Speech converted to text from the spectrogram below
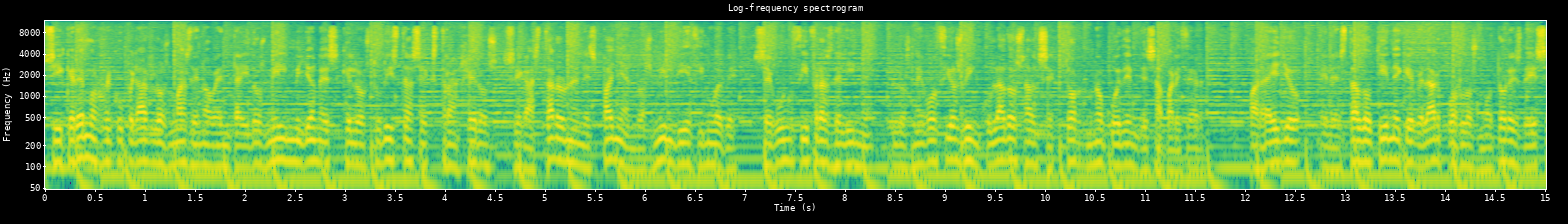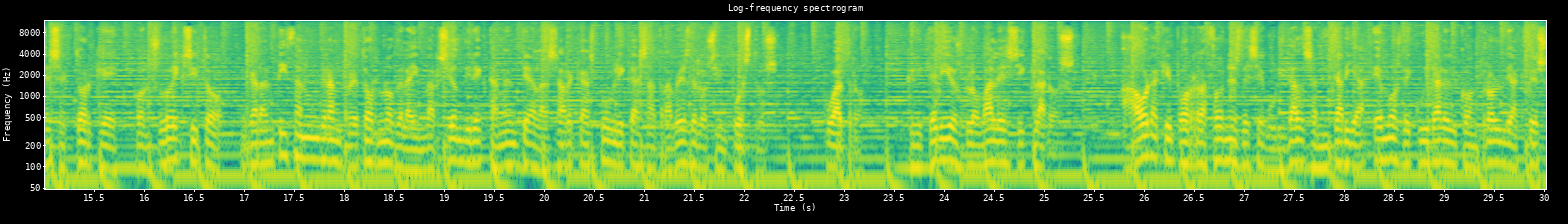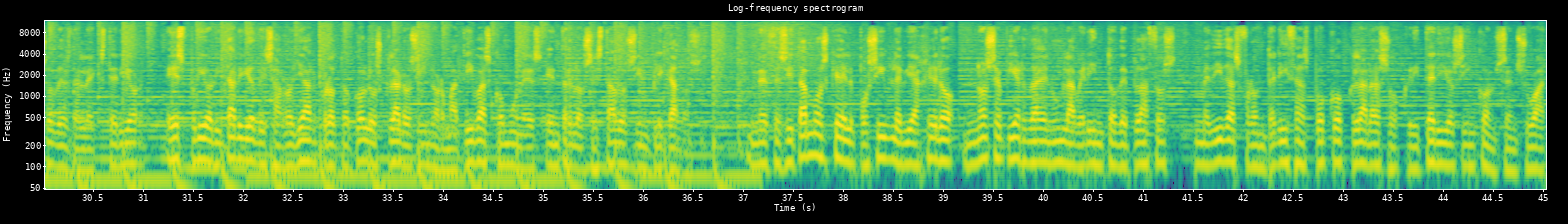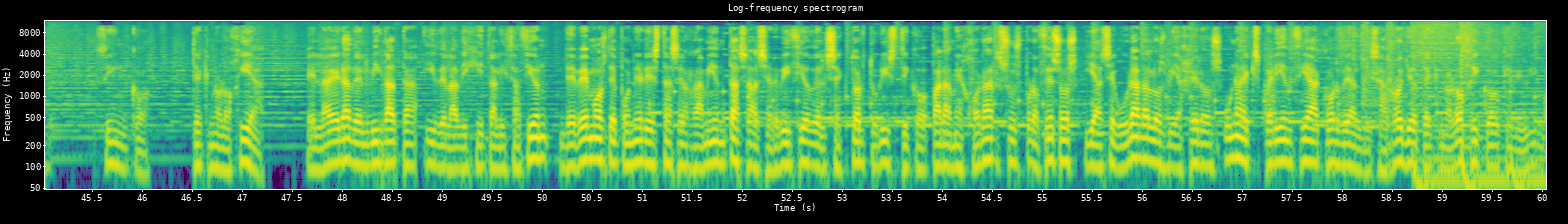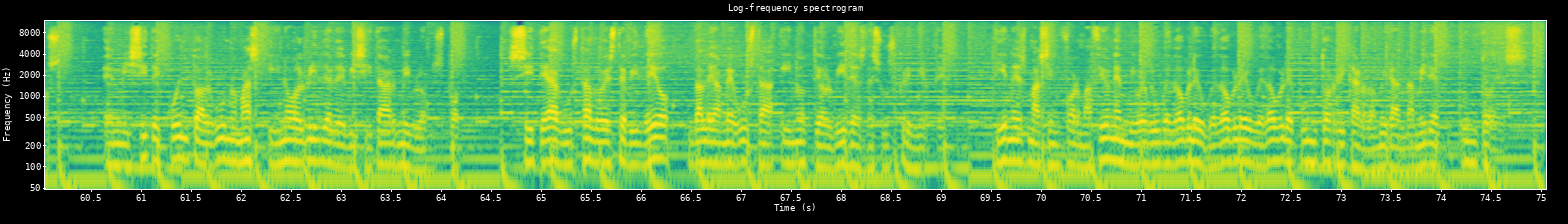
Si queremos recuperar los más de 92 mil millones que los turistas extranjeros se gastaron en España en 2019, según cifras del INE, los negocios vinculados al sector no pueden desaparecer. Para ello, el Estado tiene que velar por los motores de ese sector que, con su éxito, garantizan un gran retorno de la inversión directamente a las arcas públicas a través de los impuestos. 4. Criterios globales y claros. Ahora que por razones de seguridad sanitaria hemos de cuidar el control de acceso desde el exterior, es prioritario desarrollar protocolos claros y normativas comunes entre los estados implicados. Necesitamos que el posible viajero no se pierda en un laberinto de plazos, medidas fronterizas poco claras o criterios sin consensuar. 5. Tecnología. En la era del Big Data y de la digitalización, debemos de poner estas herramientas al servicio del sector turístico para mejorar sus procesos y asegurar a los viajeros una experiencia acorde al desarrollo tecnológico que vivimos. En mi sitio cuento alguno más y no olvide de visitar mi blogspot. Si te ha gustado este video, dale a me gusta y no te olvides de suscribirte. Tienes más información en mi web www.ricardomirandamiret.es.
